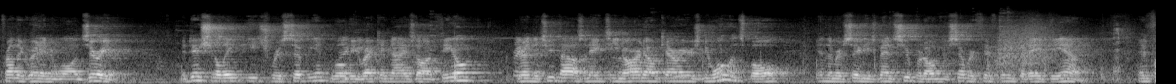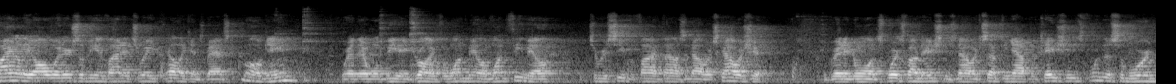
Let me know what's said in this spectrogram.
from the greater New Orleans area. Additionally, each recipient will be recognized on field during the 2018 R&L Carriers New Orleans Bowl in the Mercedes-Benz Superdome, December 15th at 8 p.m. And finally, all winners will be invited to a Pelicans basketball game, where there will be a drawing for one male and one female to receive a $5,000 scholarship. The Greater New Orleans Sports Foundation is now accepting applications for this award.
